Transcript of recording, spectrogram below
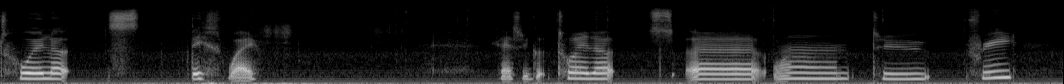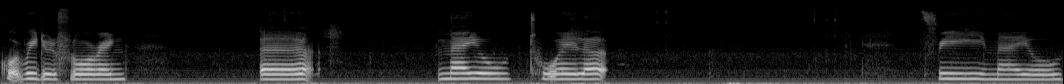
toilets this way. Okay, so we've got toilets. Uh, one, two, three. Got to redo the flooring. Uh, male toilet. female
